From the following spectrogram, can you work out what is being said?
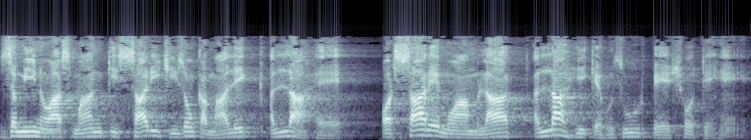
زمین و آسمان کی ساری چیزوں کا مالک اللہ ہے اور سارے معاملات اللہ ہی کے حضور پیش ہوتے ہیں۔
